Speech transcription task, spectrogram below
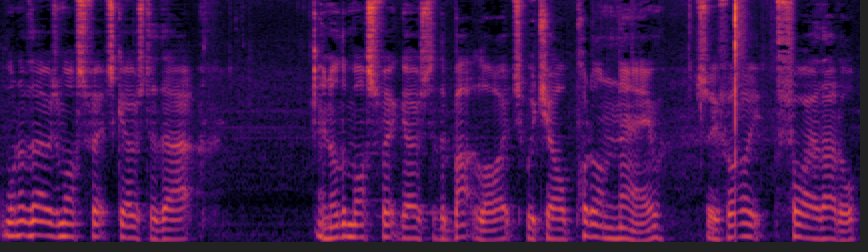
one of those MOSFETs goes to that. Another MOSFET goes to the backlights, which I'll put on now. So if I fire that up,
